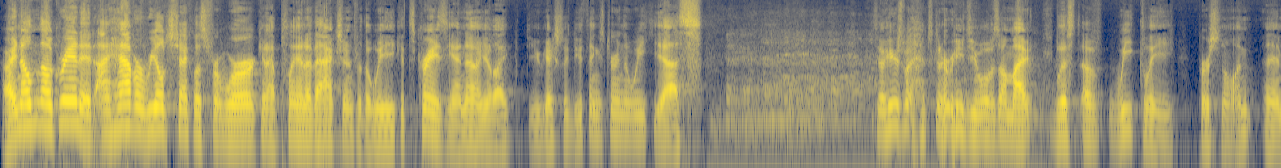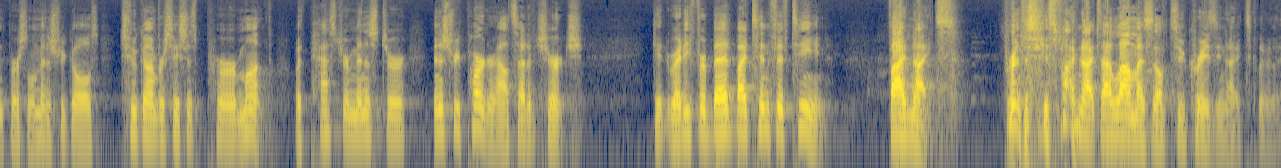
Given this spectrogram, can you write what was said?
All right, now, now granted, I have a real checklist for work and a plan of action for the week. It's crazy, I know. You're like, do you actually do things during the week? Yes. so here's what I'm just going to read you what was on my list of weekly personal and, and personal ministry goals. Two conversations per month with pastor, minister, ministry partner outside of church. Get ready for bed by 10:15. Five nights. Parentheses, five nights. I allow myself two crazy nights, clearly.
